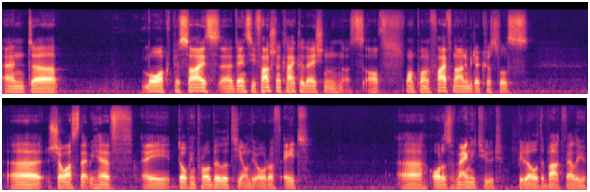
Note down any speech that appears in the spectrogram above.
And uh, more precise uh, density functional calculations of 1.5 nanometer crystals uh, show us that we have a doping probability on the order of 8 uh, orders of magnitude below the bulk value,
